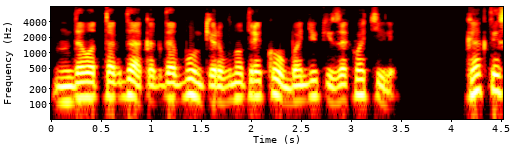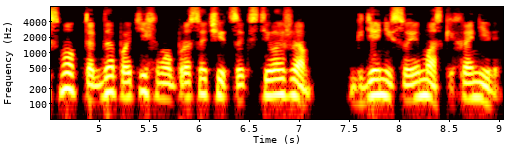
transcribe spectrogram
Да вот тогда, когда бункер внутряков бандюки захватили. Как ты смог тогда по-тихому просочиться к стеллажам, где они свои маски хранили?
